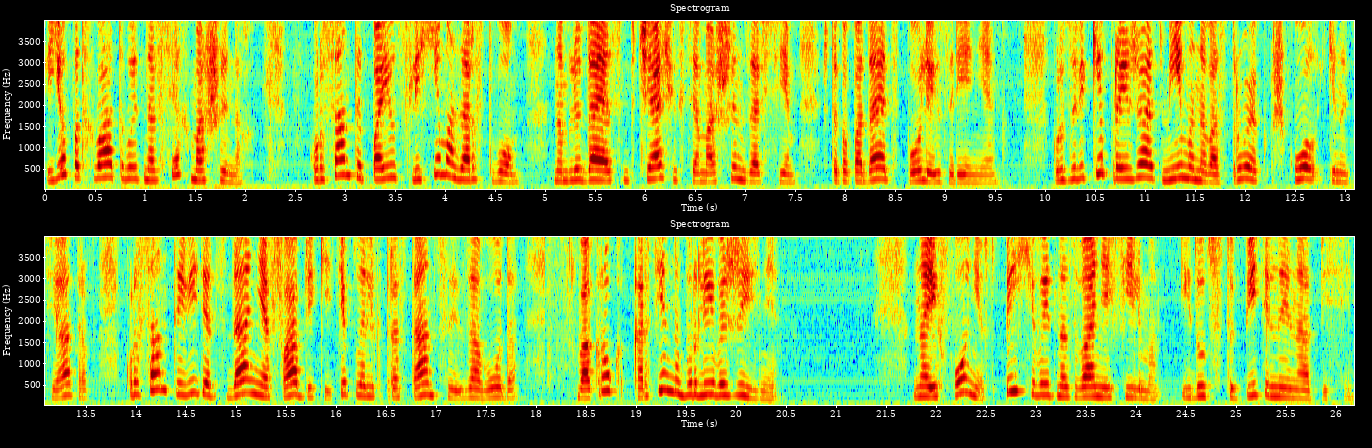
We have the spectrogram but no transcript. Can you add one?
Ее подхватывают на всех машинах. Курсанты поют с лихим озорством, наблюдая с мчащихся машин за всем, что попадает в поле их зрения. Грузовики проезжают мимо новостроек, школ, кинотеатров. Курсанты видят здания, фабрики, теплоэлектростанции, завода. Вокруг картина бурливой жизни. На их фоне вспыхивает название фильма, идут вступительные надписи.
